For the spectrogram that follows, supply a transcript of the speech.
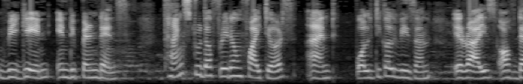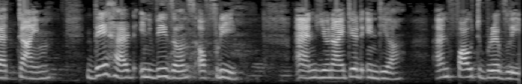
we gained independence thanks to the freedom fighters and political vision arise of that time, they had visions of free and united India and fought bravely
